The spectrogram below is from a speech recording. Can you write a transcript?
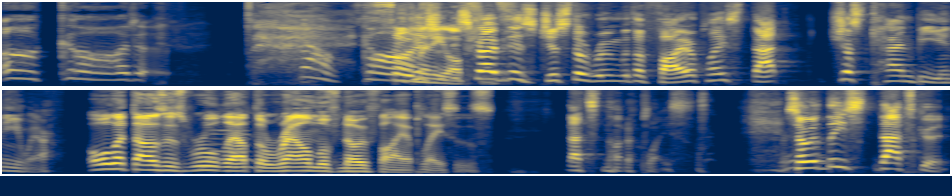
Oh God. Oh So God. Because many she described it as just a room with a fireplace. That just can be anywhere. All it does is rule out the mm. realm of no fireplaces. That's not a place. So at least that's good.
